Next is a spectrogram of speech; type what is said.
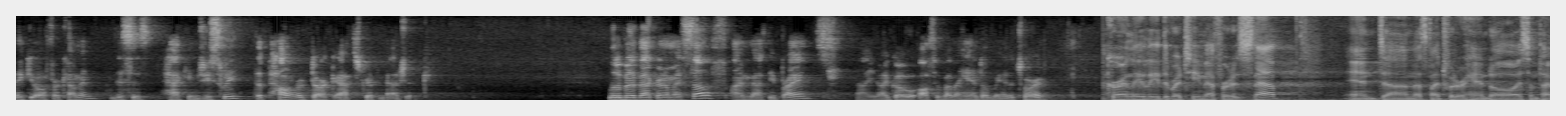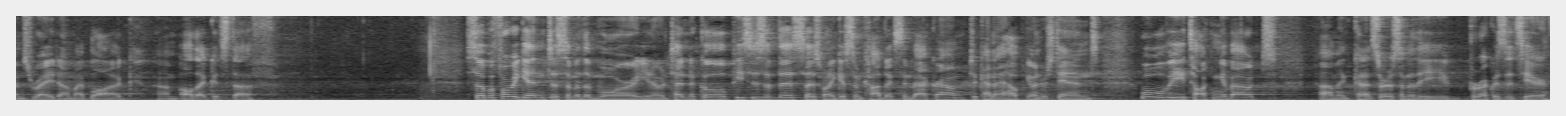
Thank you all for coming. This is Hacking G Suite, the power of dark app script magic. A little bit of background on myself. I'm Matthew Bryant. Uh, you know, I go often by my handle mandatory. I currently lead the red team effort at Snap, and um, that's my Twitter handle. I sometimes write on my blog, um, all that good stuff. So before we get into some of the more you know, technical pieces of this, I just want to give some context and background to kind of help you understand what we'll be talking about um, and kind of sort of some of the prerequisites here.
